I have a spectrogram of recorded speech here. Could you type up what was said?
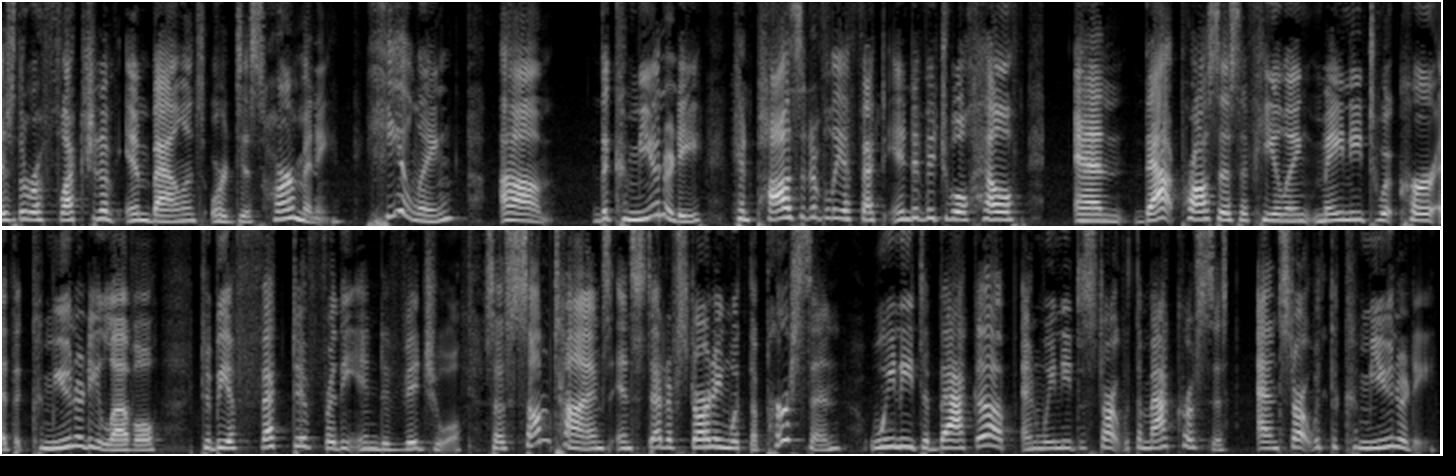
is the reflection of imbalance or disharmony. Healing, um, the community can positively affect individual health and that process of healing may need to occur at the community level to be effective for the individual. So sometimes instead of starting with the person, we need to back up and we need to start with the macro system and start with the community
